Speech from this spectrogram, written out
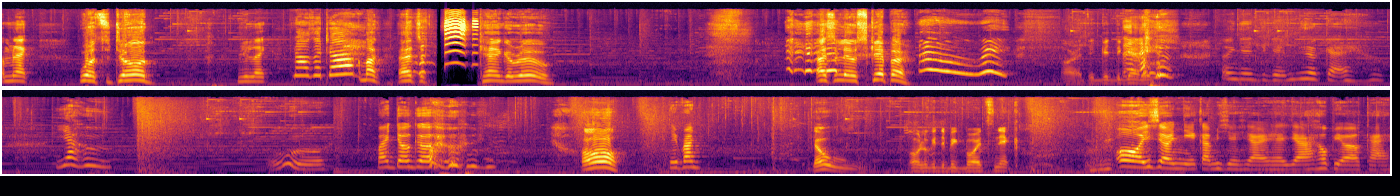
I'm like, what's the dog? And you're like, no, the dog. I'm like, that's a kangaroo. That's a little skipper. Oh, All right, they get the game. I'm getting the game. Okay. Yahoo. Ooh. My doggo. Oh, they run. no. Oh, look at the big boy. It's Nick. Oh, it's on Nick. I'm so sorry. I hope you're okay.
